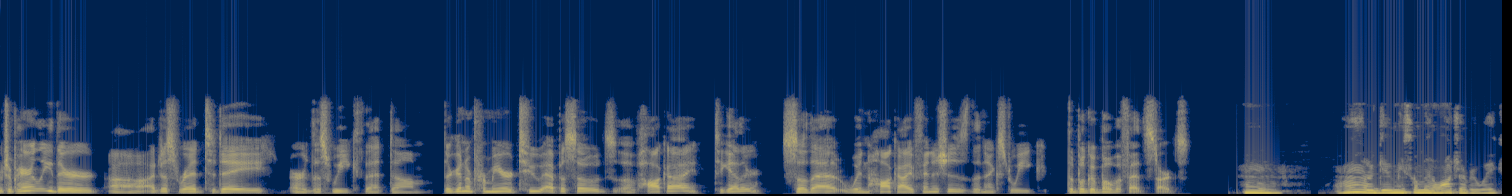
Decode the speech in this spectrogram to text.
Which apparently they're uh I just read today or this week that um they're gonna premiere two episodes of Hawkeye together so that when Hawkeye finishes the next week, the book of Boba Fett starts. Hmm. I'm gonna give me something to watch every week.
